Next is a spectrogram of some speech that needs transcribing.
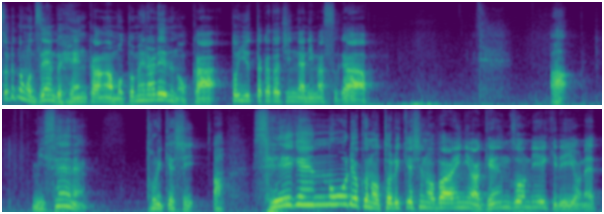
それとも全部返還が求められるのかといった形になりますがあ未成年取り消し。あ制限能力の取り消しの場合には現存利益でいいよね。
